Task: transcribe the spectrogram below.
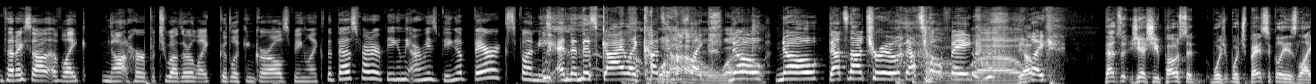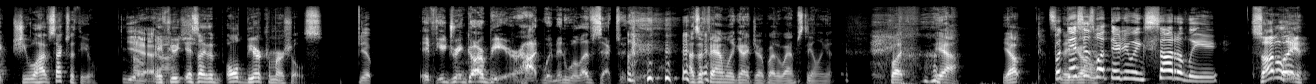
that I saw of like not her, but two other like good-looking girls being like, the best part of being in the army is being a barracks bunny, and then this guy like cuts in, he's Wow, like, wow. no, no, that's not true, that's all Oh, fake. wow. Yep. Like, That's what yeah, she posted, which, which basically is like she will have sex with you. Yeah. Oh, if you, it's like the old beer commercials. Yep. If you drink our beer, hot women will have sex with you. That's a Family Guy joke, by the way. I'm stealing it. But yeah, yep. but There you this is go. what they're doing subtly. subtly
